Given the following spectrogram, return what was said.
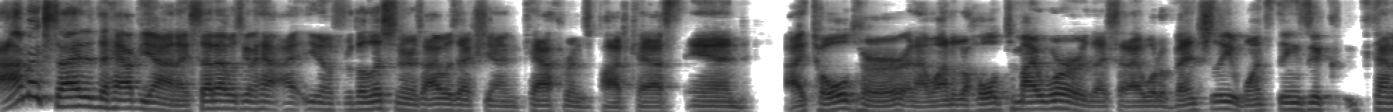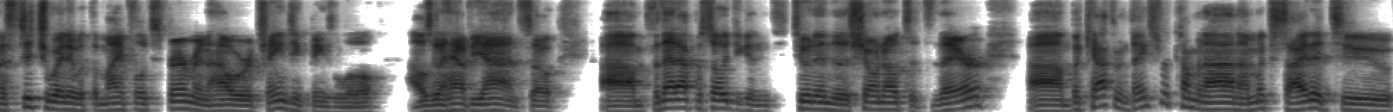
I'm excited to have you on. I said I was going to have, you know, for the listeners, I was actually on Catherine's podcast and I told her, and I wanted to hold to my word. I said I would eventually, once things get kind of situated with the mindful experiment and how we were changing things a little, I was going to have you on. So um, for that episode, you can tune into the show notes. It's there. Um, but Catherine, thanks for coming on. I'm excited to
